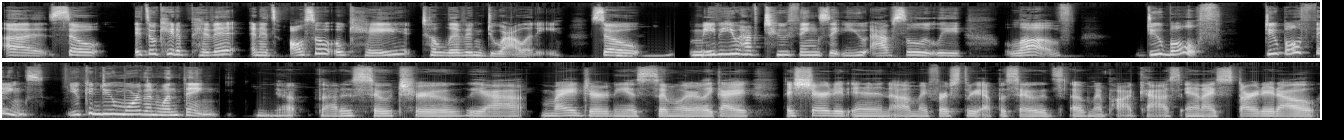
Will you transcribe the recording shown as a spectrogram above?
Uh, so it's okay to pivot and it's also okay to live in duality. So mm-hmm maybe you have two things that you absolutely love. Do both. Do both things. You can do more than one thing. Yep, that is so true. Yeah, my journey is similar. Like I, I shared it in um, my first three episodes of my podcast, and I started out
